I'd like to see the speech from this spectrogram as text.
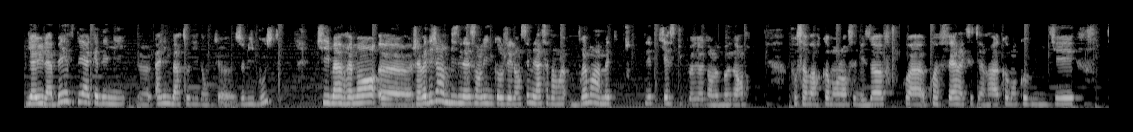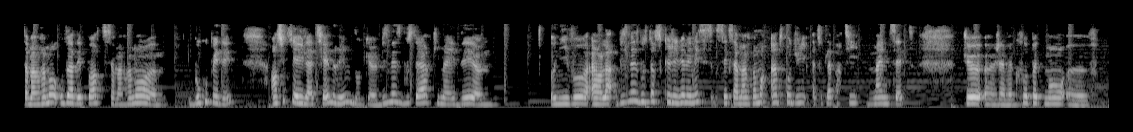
Il y a eu la BFB Academy de Aline Bartoli, donc euh, The Bee Boost, qui m'a vraiment. Euh, j'avais déjà un business en ligne quand je l'ai lancé, mais là, ça va vraiment à mettre toutes les pièces du puzzle dans le bon ordre pour savoir comment lancer mes offres, quoi, quoi faire, etc., comment communiquer. Ça m'a vraiment ouvert des portes, ça m'a vraiment euh, beaucoup aidé. Ensuite, il y a eu la tienne, Rim, donc euh, Business Booster, qui m'a aidé euh, au niveau. Alors là, Business Booster, ce que j'ai bien aimé, c'est que ça m'a vraiment introduit à toute la partie mindset que j'avais complètement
